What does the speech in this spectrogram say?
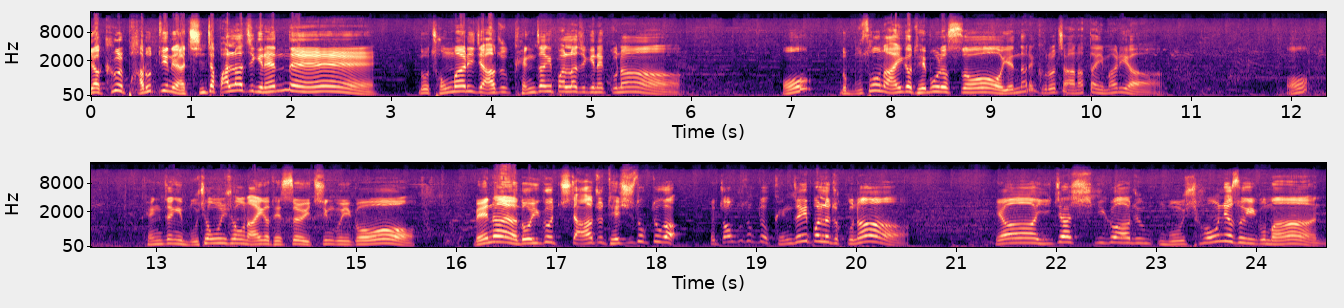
야 그걸 바로 뛰네. 야 진짜 빨라지긴 했네 너 정말이지 아주 굉장히 빨라지긴 했구나. 어? 너 무서운 아이가 돼버렸어. 옛날엔 그렇지 않았다 이 말이야. 어? 굉장히 무셔운셔운 아이가 됐어요 이 친구 이거. 메나야 너 이거 진짜 아주 대시 속도가 점프 속도가 굉장히 빨라졌구나. 야 이 자식 이거 아주 무서운 녀석이구만.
